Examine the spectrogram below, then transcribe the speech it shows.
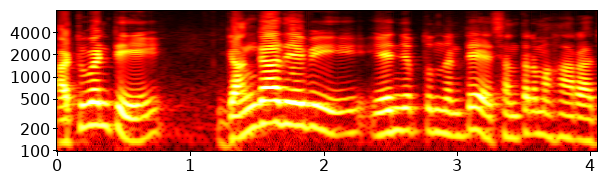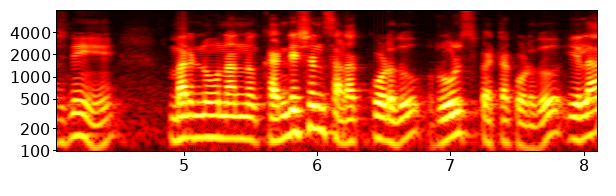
అటువంటి గంగాదేవి ఏం చెప్తుందంటే శంతన మహారాజుని మరి నువ్వు నన్ను కండిషన్స్ అడగకూడదు రూల్స్ పెట్టకూడదు ఇలా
